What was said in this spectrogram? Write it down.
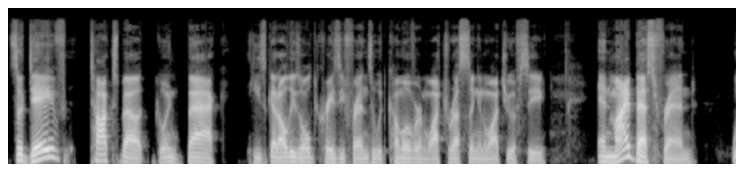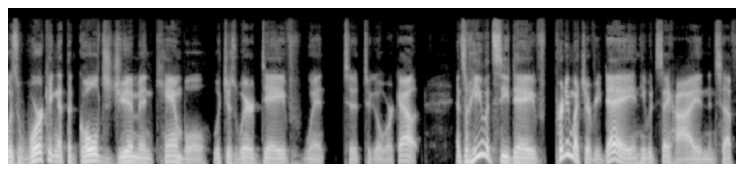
So Dave talks about going back. He's got all these old crazy friends who would come over and watch wrestling and watch UFC. And my best friend was working at the Gold's Gym in Campbell, which is where Dave went to to go work out. And so he would see Dave pretty much every day and he would say hi and, and stuff.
